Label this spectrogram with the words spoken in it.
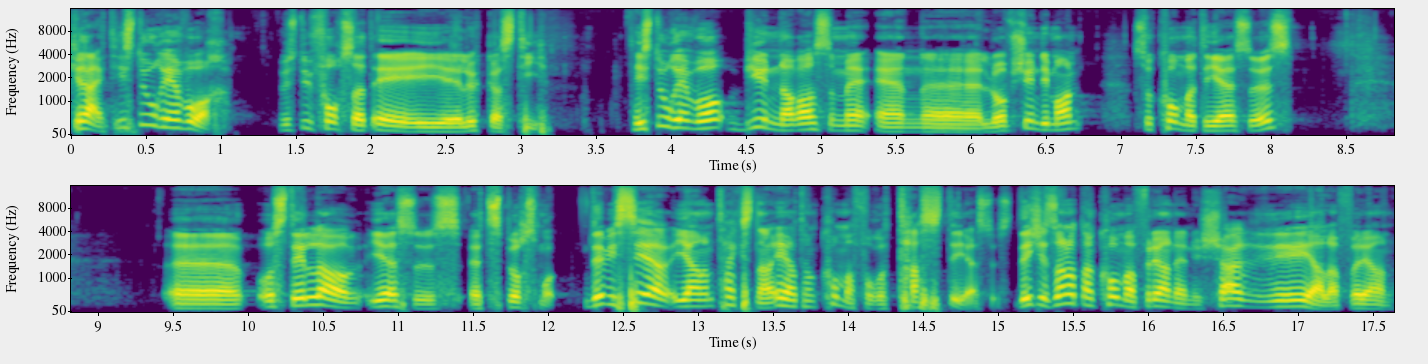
Greit. Historien vår, hvis du fortsatt er i Lukas 10. Historien vår begynner altså med en uh, lovkyndig mann som kommer til Jesus og stiller Jesus et spørsmål. Det vi ser gjennom teksten her er at Han kommer for å teste Jesus. Det er ikke sånn at han kommer fordi han er nysgjerrig eller fordi han,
